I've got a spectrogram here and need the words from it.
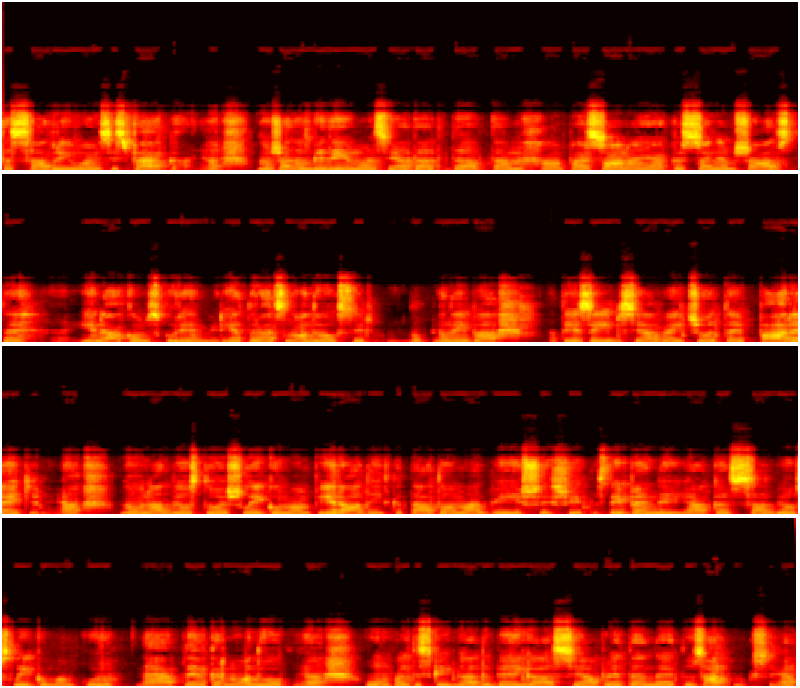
tas atbrīvojums ir spēkā. Jā. Nu, šādos gadījumos jā, tā, tā, tam personai, jā, kas saņem šādus ienākumus, kuriem ir ieturēts nodoklis, ir nu, pilnībā pilnībā tiesības jā, veikt šo pārreķinu. Jā. Nu, un atbilstoši likumam pierādīt, ka tā tomēr bija šī, šī stipendija, jā, kas atbilst likumam, kuru neapliek ar nodokli, jā, un faktiski gada beigās jā, pretendēt uz atmaksu. Jā.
